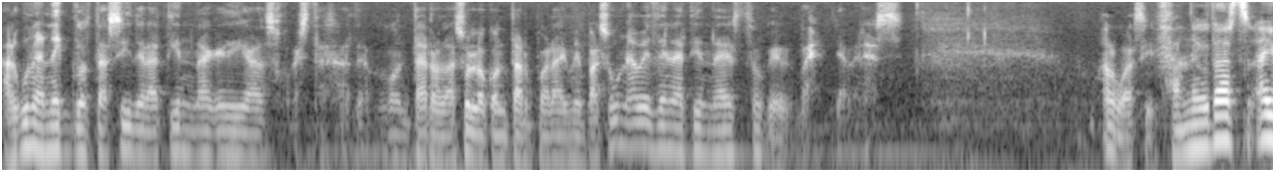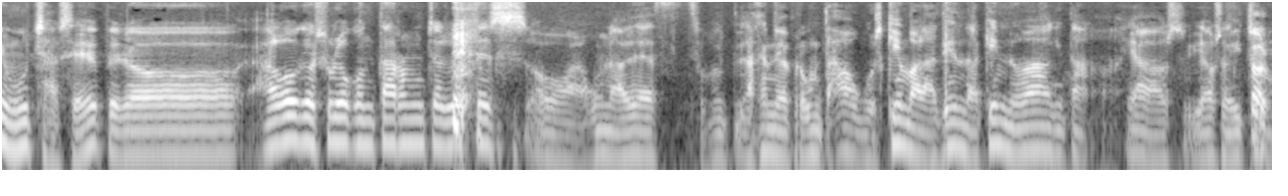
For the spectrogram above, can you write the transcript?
¿Alguna anécdota así de la tienda que digas, joder, esta la tengo que contar o la suelo contar por ahí? Me pasó una vez en la tienda esto que, bueno, ya verás. Algo así. Anécdotas hay muchas, ¿eh? pero algo que suelo contar muchas veces, o alguna vez, la gente me pregunta, oh, pues ¿quién va a la tienda? ¿Quién no va? Ya, os, ya os he dicho Todo el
